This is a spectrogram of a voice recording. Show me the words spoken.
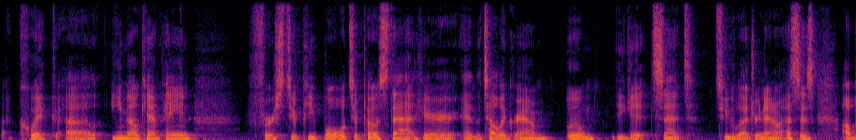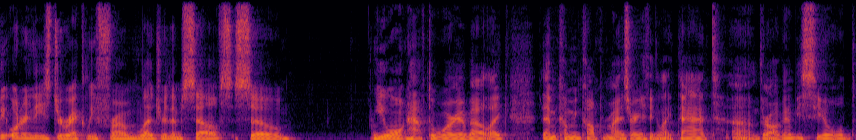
a quick uh, email campaign. First two people to post that here in the Telegram, boom, you get sent to Ledger Nano S's. I'll be ordering these directly from Ledger themselves. So you won't have to worry about like them coming compromised or anything like that. Um, they're all going to be sealed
